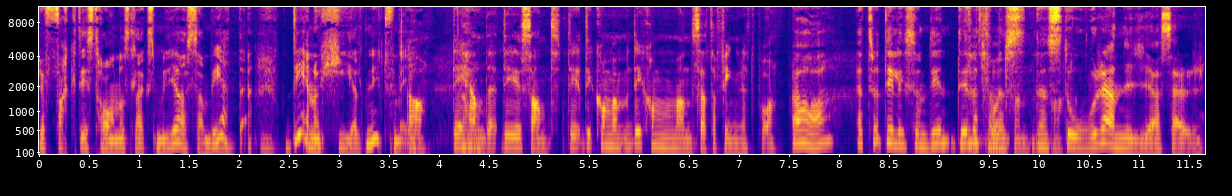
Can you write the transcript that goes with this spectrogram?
jag faktiskt har någon slags miljösamvete. Det är något helt nytt för mig. Ja, det hände. Det är sant. Det, det, kommer, det kommer man sätta fingret på. Ja, jag tror att det är, liksom, det, det är nästan den, 2018. den stora nya så här,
